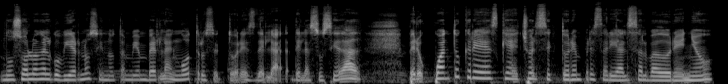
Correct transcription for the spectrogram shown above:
no solo en el gobierno, sino también verla en otros sectores de la, de la sociedad. Pero ¿cuánto crees que ha hecho el sector empresarial salvadoreño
